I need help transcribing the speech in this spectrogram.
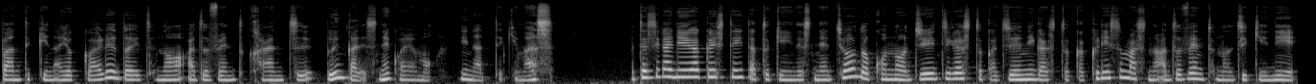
般的なよくあるドイツのアドベントクランツ文化ですね。これもになってきます。私が留学していた時にですね、ちょうどこの11月とか12月とかクリスマスのアドベントの時期に、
